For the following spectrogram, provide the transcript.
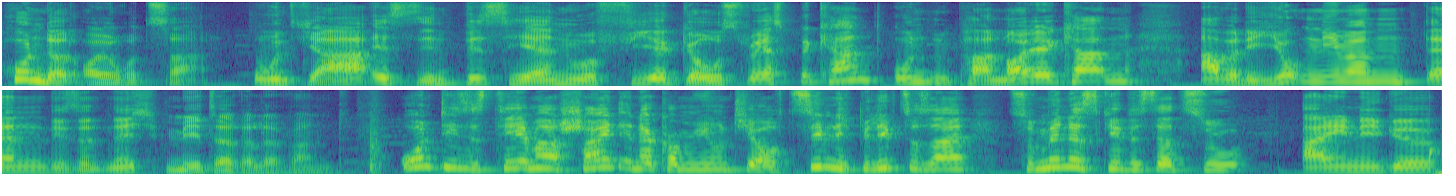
100 Euro zahlen. Und ja, es sind bisher nur vier Ghost Rares bekannt und ein paar neue Karten, aber die jucken niemanden, denn die sind nicht meta-relevant. Und dieses Thema scheint in der Community auch ziemlich beliebt zu sein, zumindest gibt es dazu einige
